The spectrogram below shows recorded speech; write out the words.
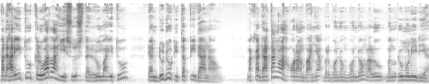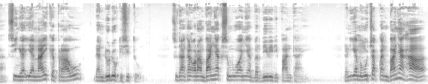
Pada hari itu keluarlah Yesus dari rumah itu dan duduk di tepi danau. Maka datanglah orang banyak berbondong-bondong lalu mengerumuni dia sehingga ia naik ke perahu dan duduk di situ. Sedangkan orang banyak semuanya berdiri di pantai. Dan ia mengucapkan banyak hal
